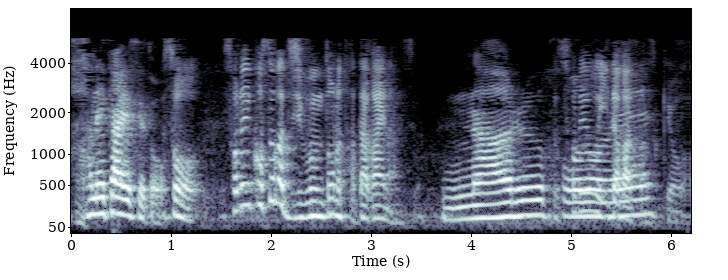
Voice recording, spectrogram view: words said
跳ね返せと。そう。それこそが自分との戦いなんですよ。なるほど、ね。それを言いたかったんです、今日は。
